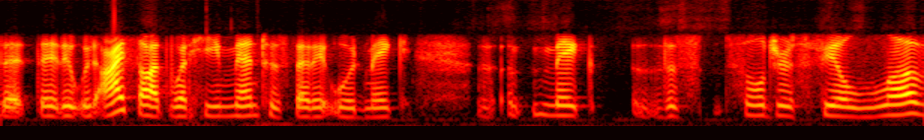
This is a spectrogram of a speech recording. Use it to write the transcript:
That that it would. I thought what he meant was that it would make make the soldiers feel love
